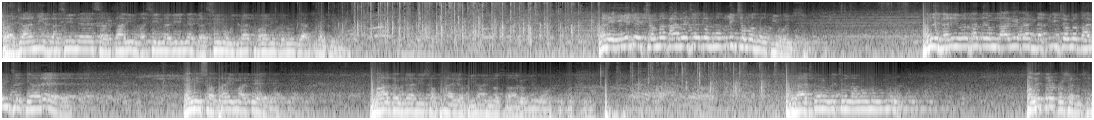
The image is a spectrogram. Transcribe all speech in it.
પ્રજાને ઘસીને, સરકારી મશીનરીને ઘસીને ઉજળા થવાની જરૂરિયાત નથી. અને એ જે ચમક આવે છે તો નકલી ચમક હોતી હોય છે. અને ઘણી વખત એમ લાગે કે નકલી ચમક આવી છે ત્યારે એની સફાઈ માટે મા ગંગાની સફાઈ અભિયાનનો સહારો લેવો રાજકારણ વચ્ચે લાવવા માંગતો ને. પવિત્ર પ્રસંગ છે.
